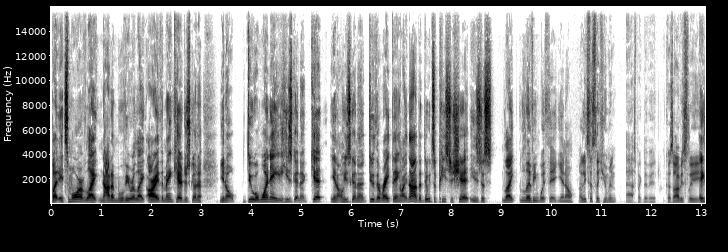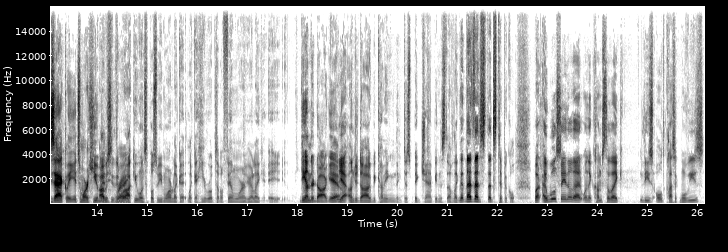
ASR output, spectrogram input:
but it's more of like not a movie where like all right the main character's gonna you know do a 180 he's gonna get you know he's gonna do the right thing like nah the dude's a piece of shit he's just like living with it you know At least that's the human aspect of it, because obviously, exactly it's more human obviously the right. Rocky one's supposed to be more like a like a hero type of film where you're like, a, the underdog yeah yeah. underdog becoming like this big champion and stuff like that. that. That's that's typical. But I will say though that when it comes to like these old classic movies,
